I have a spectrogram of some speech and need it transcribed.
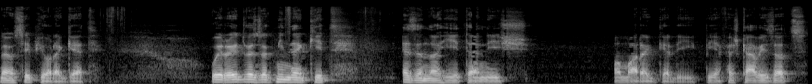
Nagyon szép jó reggelt! Újra üdvözlök mindenkit ezen a héten is a ma reggeli PFS Kávézac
